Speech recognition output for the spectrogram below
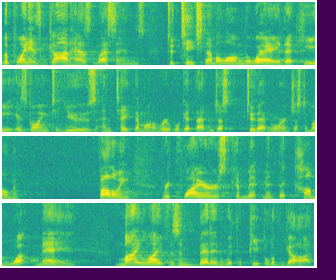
the point is, God has lessons to teach them along the way that He is going to use and take them on a route. We'll get that and just to that more in just a moment. Following requires commitment that come what may, my life is embedded with the people of God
